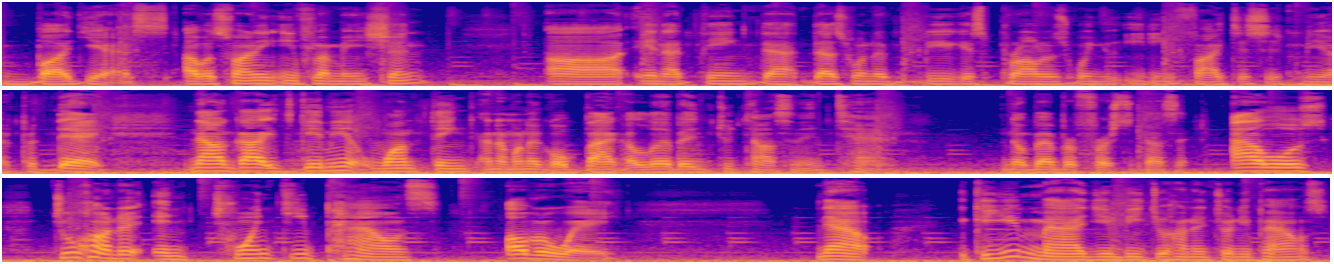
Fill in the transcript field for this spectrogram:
But yes, I was finding inflammation. Uh, and I think that that's one of the biggest problems when you're eating five to six meals per day. Now, guys, give me one thing, and I'm gonna go back a little bit in 2010 November 1st, 2000. I was 220 pounds overweight. Now, can you imagine being 220 pounds?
